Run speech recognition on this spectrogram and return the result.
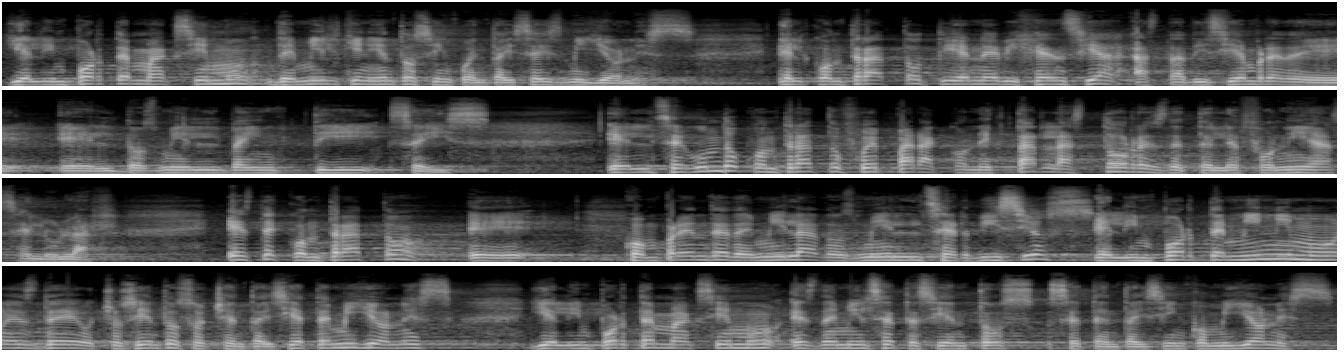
y el importe máximo de 1.556 millones. El contrato tiene vigencia hasta diciembre del 2026. El segundo contrato fue para conectar las torres de telefonía celular. Este contrato eh, comprende de mil a dos mil servicios. El importe mínimo es de 887 millones y el importe máximo es de 1.775 millones.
